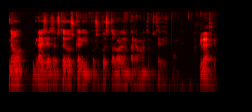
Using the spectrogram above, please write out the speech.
No, gracias a usted, Oscar, y por supuesto al orden para el momento que usted disponga. Gracias.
